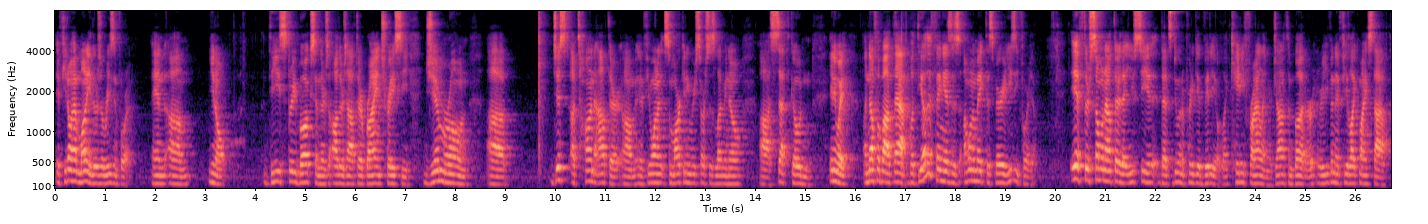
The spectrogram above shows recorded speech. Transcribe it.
if you don't have money, there's a reason for it. And, um, you know, these three books, and there's others out there, Brian Tracy, Jim Rohn, uh, just a ton out there. Um, and if you want some marketing resources, let me know. Uh, Seth Godin. Anyway, enough about that. But the other thing is, is I want to make this very easy for you if there's someone out there that you see that's doing a pretty good video, like Katie Freiling or Jonathan Budd, or, or even if you like my style,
